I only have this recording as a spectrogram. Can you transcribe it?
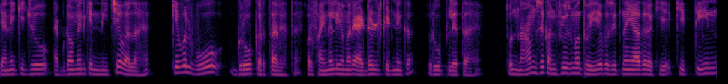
यानी कि जो एब्डोमेन के नीचे वाला है, केवल वो ग्रो करता रहता है, और फाइनली हमारे एडल्ट किडनी का रूप लेता है। तो नाम से कंफ्यूज मत होइए, बस इतना याद रखिए कि तीन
